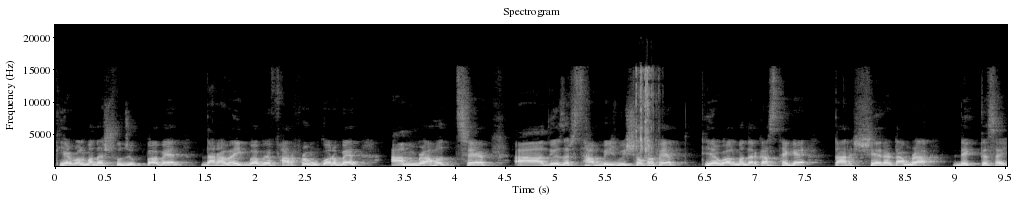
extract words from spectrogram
থিয়াগো আলমাদার সুযোগ পাবেন, ধারাবাহিকভাবে পারফর্ম করবেন। আমরা হচ্ছে দুই বিশ্বকাপে থিয়াগো আলমাদার কাছ থেকে তার সেরাটা আমরা দেখতে চাই।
